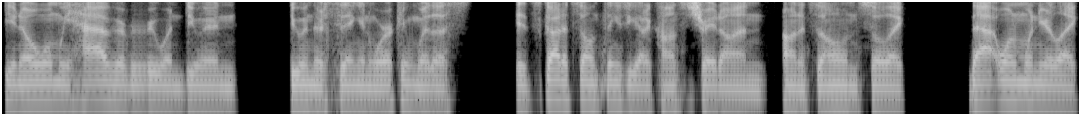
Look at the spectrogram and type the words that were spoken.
you know when we have everyone doing doing their thing and working with us it's got its own things you got to concentrate on on its own so like that one when you're like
